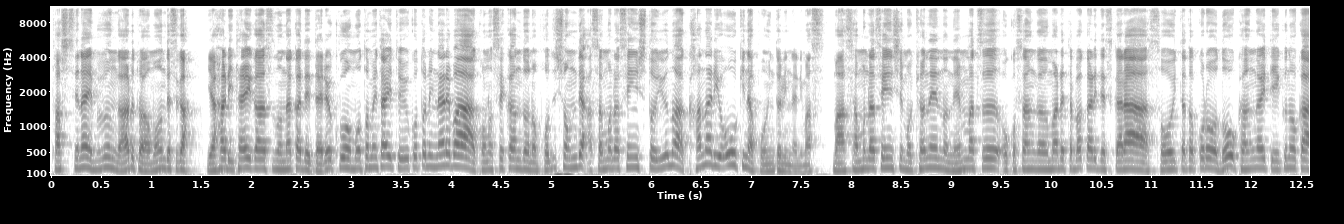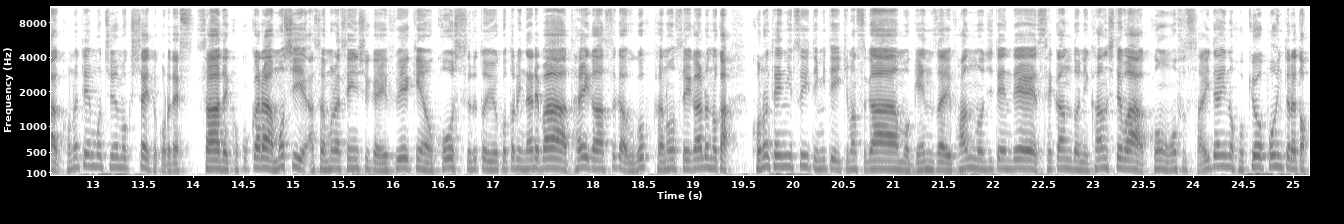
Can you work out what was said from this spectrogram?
達してない部分があるとは思うんですが、やはりタイガースの中で打力を求めたいということになれば、このセカンドのポジションで浅村選手というのはかなり大きなポイントになります。まあ、浅村選手も去年の年末、お子さんが生まれたばかりですから、そういったところをどう考えていくのか、この点も注目したいところです。さあ、で、ここからもし浅村選手が FA 権を行使するということになれば、タイガースが動く可能性があるのか、この点について見ていきますが、もう現在ファンの時点で、セカンドに関しては、今オフ最大の補強ポイントだと、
